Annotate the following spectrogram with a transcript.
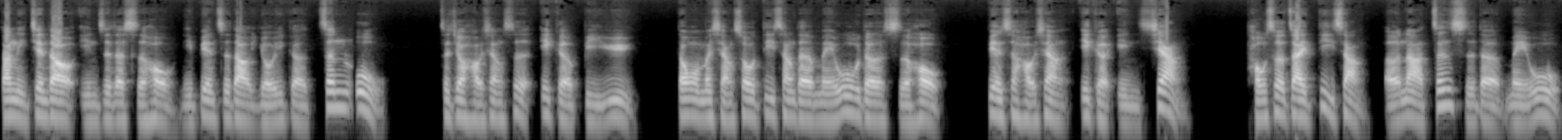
当你见到影子的时候，你便知道有一个真物。这就好像是一个比喻，当我们享受地上的美物的时候，便是好像一个影像投射在地上，而那真实的美物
